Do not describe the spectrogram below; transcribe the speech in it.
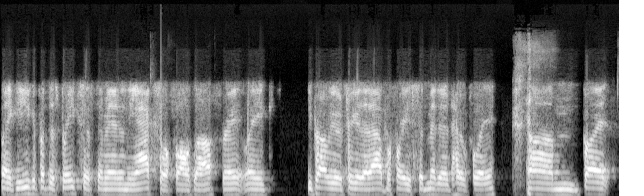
Like you could put this brake system in and the axle falls off, right? Like you probably would figure that out before you submitted, hopefully. Um, but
